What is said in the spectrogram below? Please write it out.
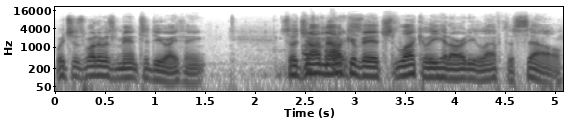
which is what it was meant to do, I think. So John. Malkovich, luckily, had already left the cell.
